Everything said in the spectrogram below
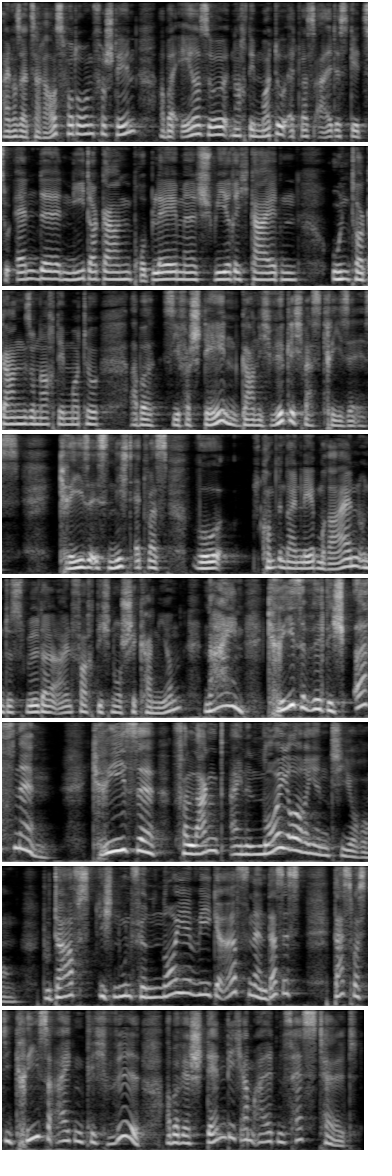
einerseits Herausforderung verstehen, aber eher so nach dem Motto, etwas Altes geht zu Ende, Niedergang, Probleme, Schwierigkeiten, Untergang, so nach dem Motto, aber sie verstehen gar nicht wirklich, was Krise ist. Krise ist nicht etwas, wo es kommt in dein Leben rein und es will dann einfach dich nur schikanieren. Nein, Krise will dich öffnen. Krise verlangt eine Neuorientierung. Du darfst dich nun für neue Wege öffnen. Das ist das, was die Krise eigentlich will. Aber wer ständig am Alten festhält,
